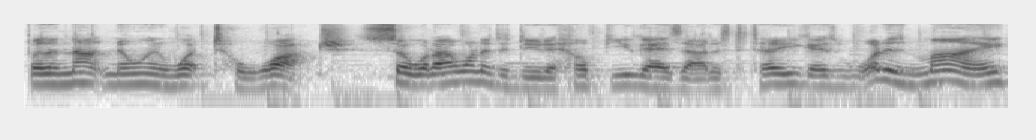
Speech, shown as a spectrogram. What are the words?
but then not knowing what to watch. So what I wanted to do to help you guys out is to tell you guys what is my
